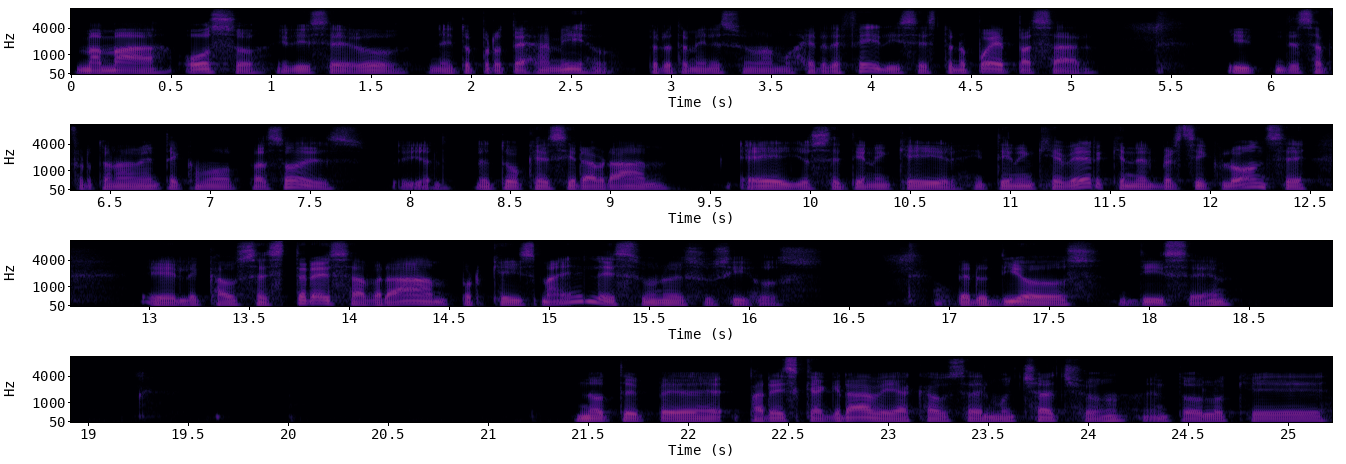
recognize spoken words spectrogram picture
mamá oso y dice, oh, necesito proteger a mi hijo, pero también es una mujer de fe y dice, esto no puede pasar. Y desafortunadamente como pasó es, le tuvo que decir a Abraham, ellos se tienen que ir y tienen que ver que en el versículo 11 eh, le causa estrés a Abraham porque Ismael es uno de sus hijos. Pero Dios dice, no te parezca grave a causa del muchacho en todo lo que...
